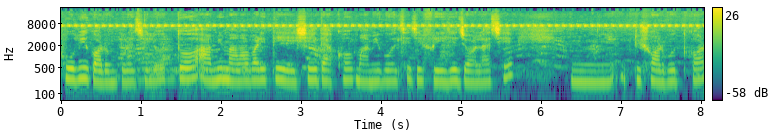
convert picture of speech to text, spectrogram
খুবই গরম পড়েছিল। তো আমি মামা বাড়িতে এসে দেখো, মামি বলছে যে ফ্রিজে জল আছে একটু শরবত কর।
